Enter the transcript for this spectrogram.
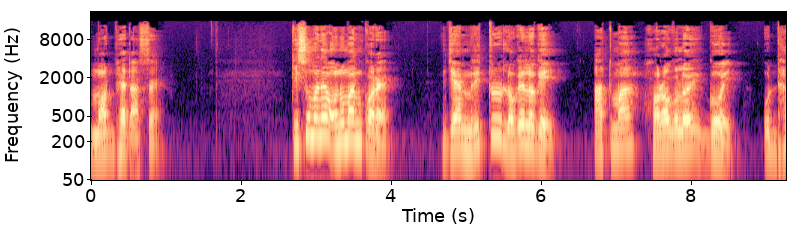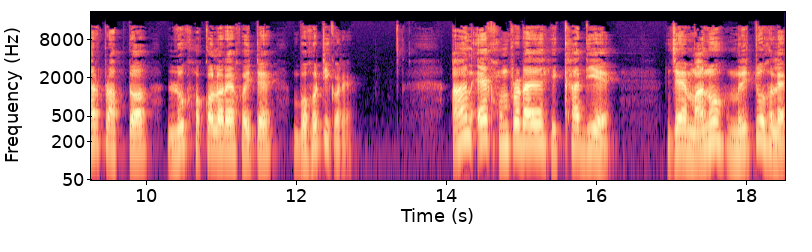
মতভেদ আছে। কিছুমানে অনুমান কৰে যে মৃত্যুৰ লগে লগেই আত্মা সৰগলৈ গৈ উদ্ধাৰপ্ৰাপ্ত লোকসকলৰে সৈতে বসতি কৰে। আন এক সম্প্ৰদায়ে শিক্ষা দিয়ে যে মানুহ মৃত্যু হ'লে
